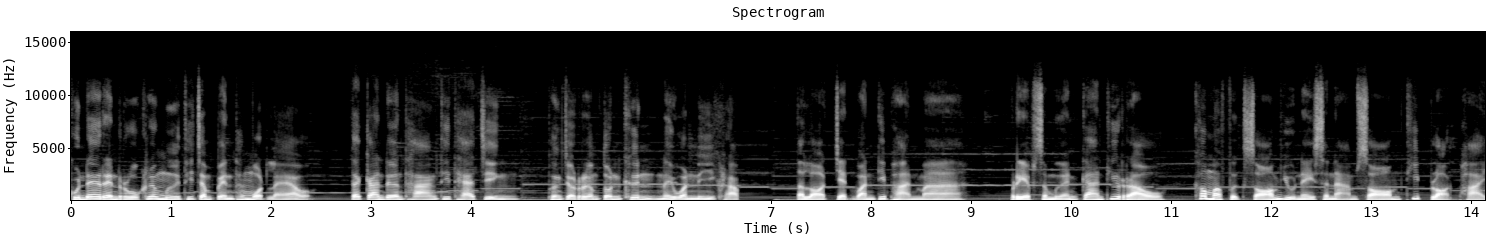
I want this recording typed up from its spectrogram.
คุณได้เรียนรู้เครื่องมือที่จำเป็นทั้งหมดแล้ว แต่การเดินทางที่แท้จริง เพิ่งจะเริ่มต้นขึ้นในวันนี้ครับ ตลอด 7 วันที่ผ่านมา เปรียบเสมือนการที่เราเข้ามาฝึกซ้อมอยู่ในสนามซ้อมที่ปลอดภัย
